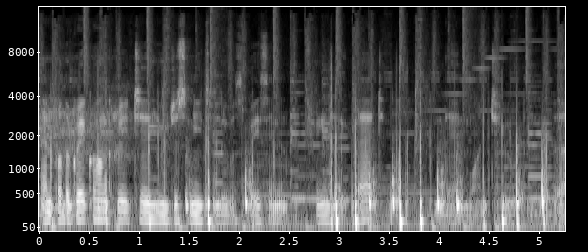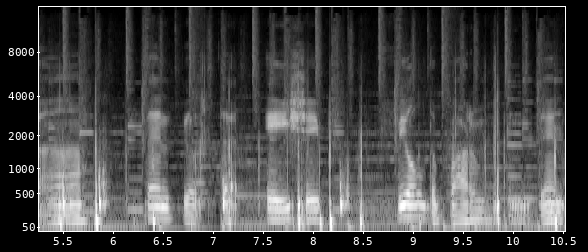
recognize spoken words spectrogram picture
And for the gray concrete uh, you just need to leave a space in between like that. And then one two uh, then build that a shape fill the bottom and then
